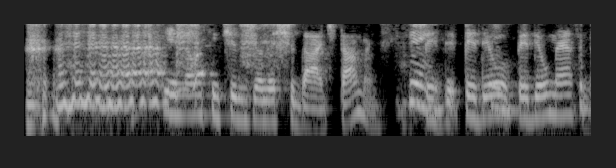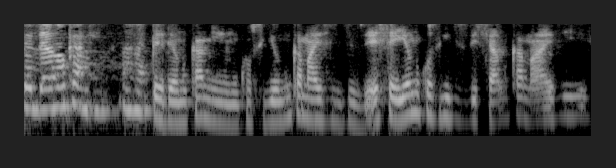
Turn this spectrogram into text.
e não no sentido de honestidade, tá? Mas sim, perde, perdeu, sim. perdeu o método. Você perdeu no caminho. Uhum. perdeu no caminho, não conseguiu nunca mais desviar. Esse aí eu não consegui desviciar nunca mais e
